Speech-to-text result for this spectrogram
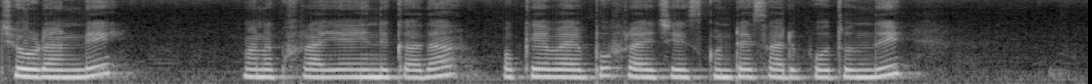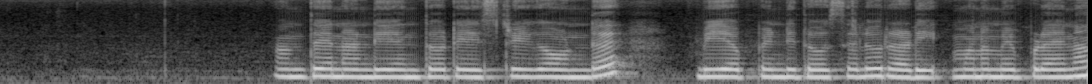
చూడండి. మనకు ఫ్రై అయింది కదా? ఒకే వైపు ఫ్రై చేసుకుంటే సరిపోతుంది. అంతేనండి ఎంతో టేస్టీగా ఉండే బియ్యపిండి దోశలు రెడీ. మనం ఎప్పుడైనా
